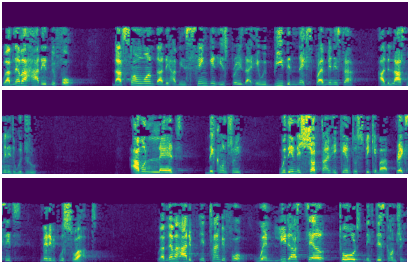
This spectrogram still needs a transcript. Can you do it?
We have never had it before that someone that they have been singing his praise that he will be the next prime minister at the last minute withdrew. Having led the country, within a short time he came to speak about Brexit. Many people swapped. We have never had a, a time before when leaders tell, told this country,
